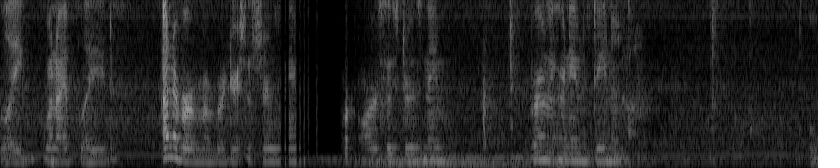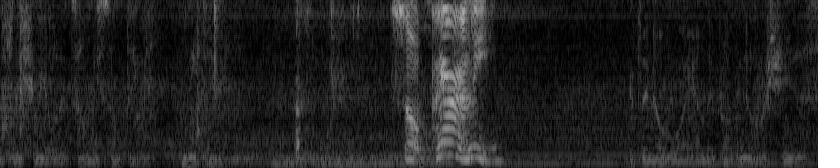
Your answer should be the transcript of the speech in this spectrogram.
like when I played. I never remembered your sister's name or our sister's name. Apparently, her name's Dana. Hopefully she'll be able to tell me something. Anything. So apparently, If they know who I am, they probably know who she is.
